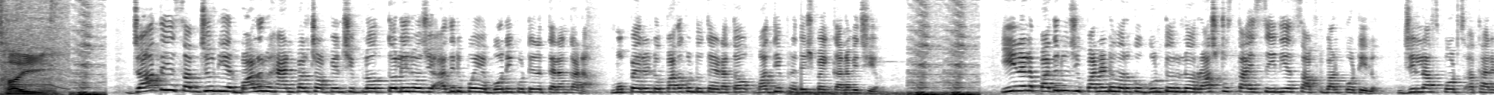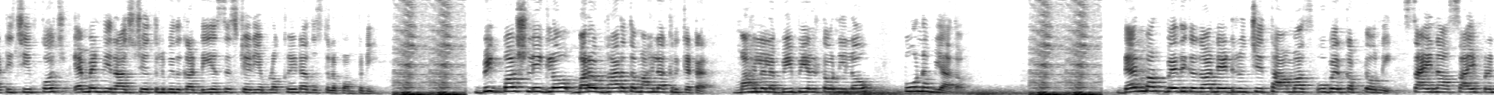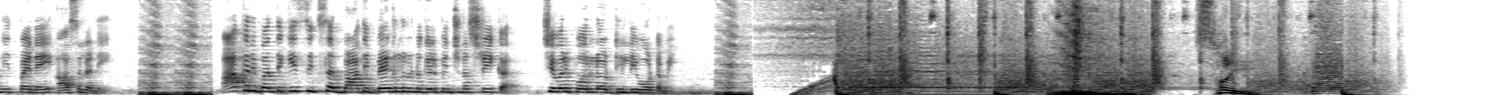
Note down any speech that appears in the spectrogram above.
సై జాతీయ sub junior బాలురు handball ఛాంపియన్షిప్లో తొలి రోజు అదిరిపోయే బోని కొట్టిన తెలంగాణ ముప్పై రెండు పదకొండు తేడాతో మధ్యప్రదేశ్ పై ఘన విజయం. ఈ నెల పది నుంచి పన్నెండు వరకు గుంటూరులో రాష్ట్ర స్థాయి సీనియర్ సాఫ్ట్బాల్ పోటీలు. జిల్లా sports authority chief coach MNV Raju చేతుల మీదుగా డిఎస్ఎస్ స్టేడియంలో క్రీడా దుస్తుల పంపిణీ. బిగ్ బాష్ లీగ్లో మరో భారత మహిళా క్రికెటర్. మహిళల బీబీఎల్ టోర్నీలో పూనం యాదవ్. డెన్మార్క్ వేదికగా నేటి నుంచి Thomas Uber Cup tourney Saina Sai Praneeth పైనే ఆశలని. ఆఖరి బంతికి సిక్సర్ బాది బెంగళూరును గెలిపించిన శ్రీకర్ చివరి పోరులో ఢిల్లీ ఓటమి. సాయి.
